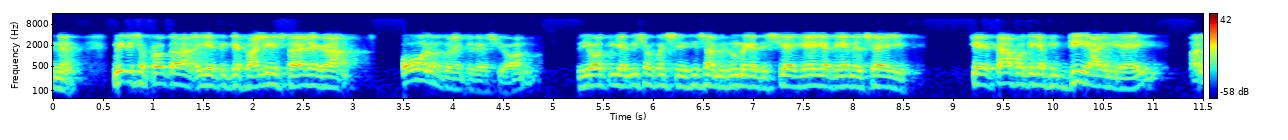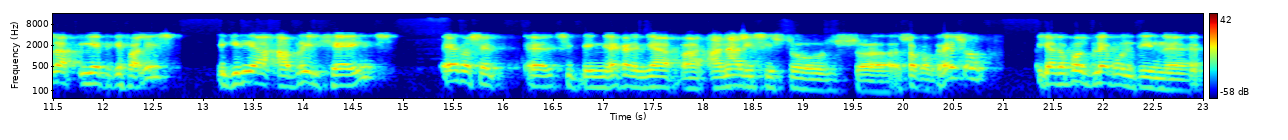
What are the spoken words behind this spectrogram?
Ναι. Μίλησε πρώτα η επικεφαλής, θα έλεγα, όλων των υπηρεσιών, διότι εμείς έχουμε συνηθίσει να μιλούμε για τη CIA, για την NSA και κάποτε για την DIA, αλλά η επικεφαλής, η κυρία Αβρίλ Χέινς, έδωσε, έκανε μια ανάλυση στους, ε, στο Κογκρέσο για το πώς βλέπουν την ε,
